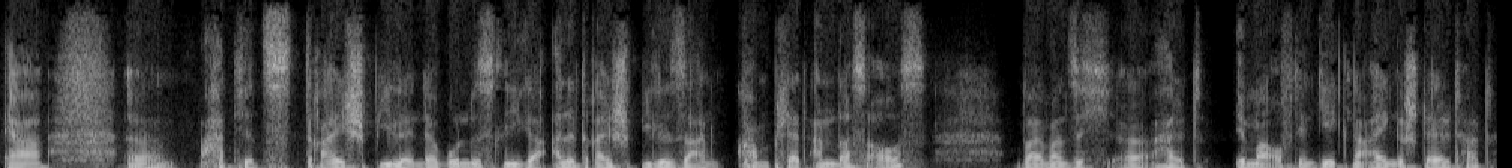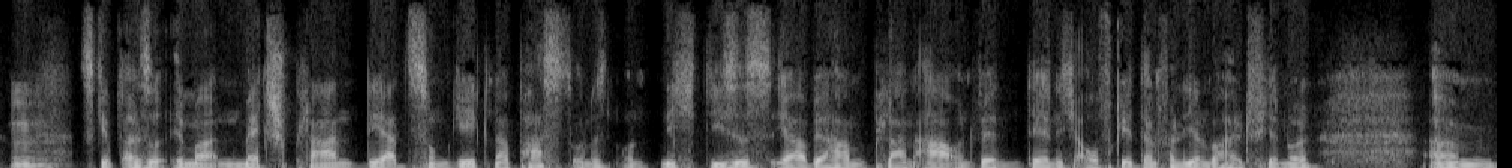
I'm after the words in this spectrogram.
Er äh, hat jetzt drei Spiele in der Bundesliga. Alle drei Spiele sahen komplett anders aus, weil man sich äh, halt immer auf den Gegner eingestellt hat. Mhm. Es gibt also immer einen Matchplan, der zum Gegner passt und, und nicht dieses, ja, wir haben Plan A und wenn der nicht aufgeht, dann verlieren wir halt 4-0. Ähm,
